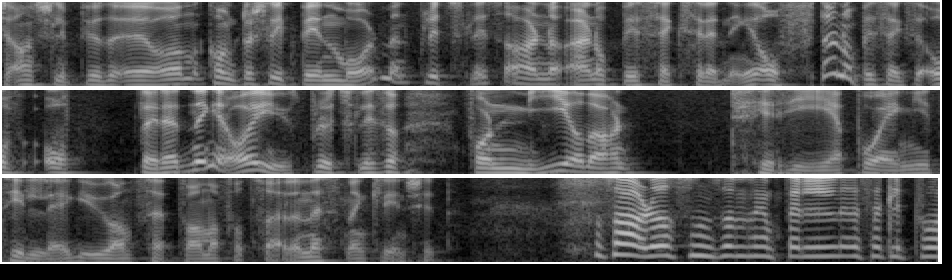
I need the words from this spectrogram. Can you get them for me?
han slipper Og han kommer til å slippe inn mål, men plutselig så er han, er han oppe i seks redninger. Ofte er han oppe i seks åtte redninger. Oi, plutselig så får han ni, og da har han tre poeng i tillegg uansett hva han har fått, så er det nesten en clean shit. Og så har du også sånn som for eksempel sett litt på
